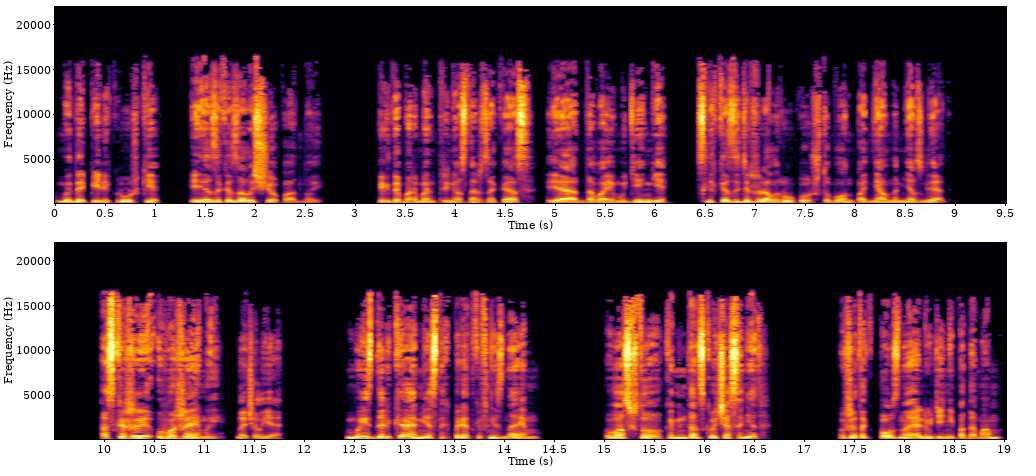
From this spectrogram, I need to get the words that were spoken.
мы допили кружки, и я заказал еще по одной. Когда бармен принес наш заказ, я, отдавая ему деньги, слегка задержал руку, чтобы он поднял на меня взгляд. «А скажи, уважаемый», — начал я, — «мы издалека местных порядков не знаем. У вас что, комендантского часа нет? Уже так поздно, а люди не по домам».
